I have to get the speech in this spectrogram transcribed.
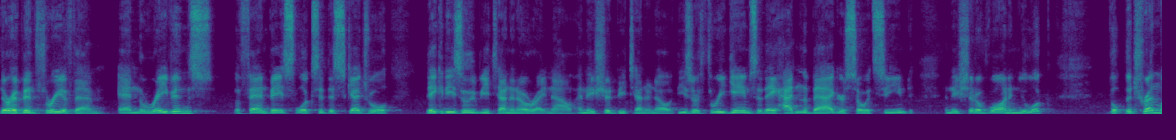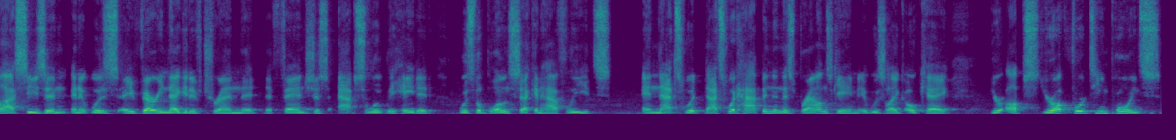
There have been three of them, and the Ravens, the fan base looks at the schedule they could easily be 10 and 0 right now, and they should be 10 and 0. These are three games that they had in the bag, or so it seemed, and they should have won. And you look, the, the trend last season, and it was a very negative trend that, that fans just absolutely hated, was the blown second half leads. And that's what that's what happened in this Browns game. It was like, okay, you're up, you're up 14 points.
